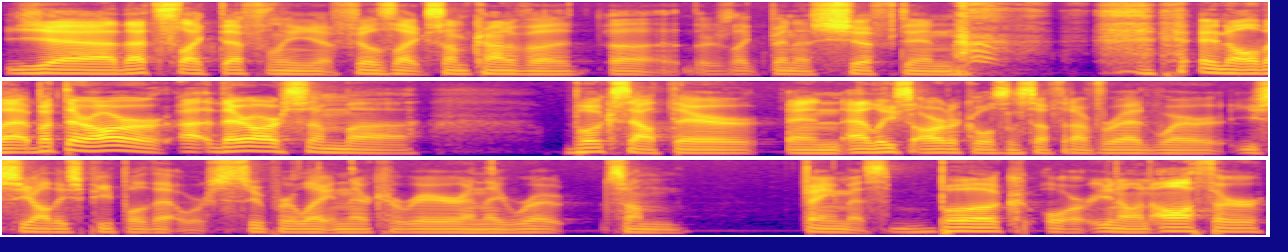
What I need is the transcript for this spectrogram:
Yeah, that's like definitely it feels like some kind of a uh, there's like been a shift in in all that, but there are uh, there are some uh, books out there and at least articles and stuff that I've read where you see all these people that were super late in their career and they wrote some famous book or you know an author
